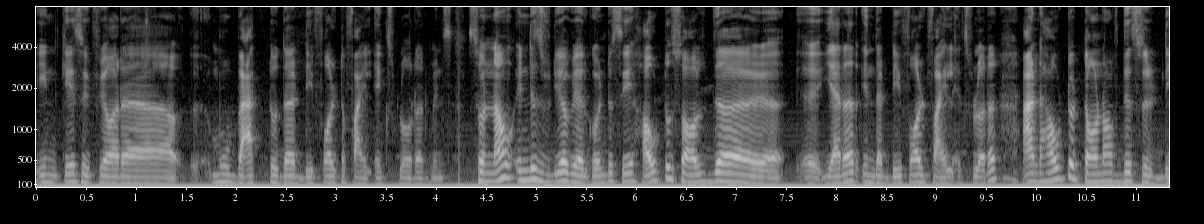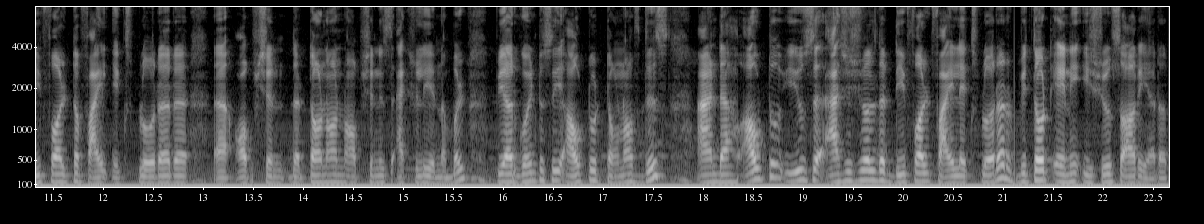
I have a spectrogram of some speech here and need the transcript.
in case if you are uh, move back to the default file explorer means. So now in this video we are going to see how to solve the uh, error in the default file explorer and how to turn off this default file explorer uh, option the turn on option is actually enabled. We are going to see how to turn off this and uh, how to use as usual the default file explorer without any issues or error.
